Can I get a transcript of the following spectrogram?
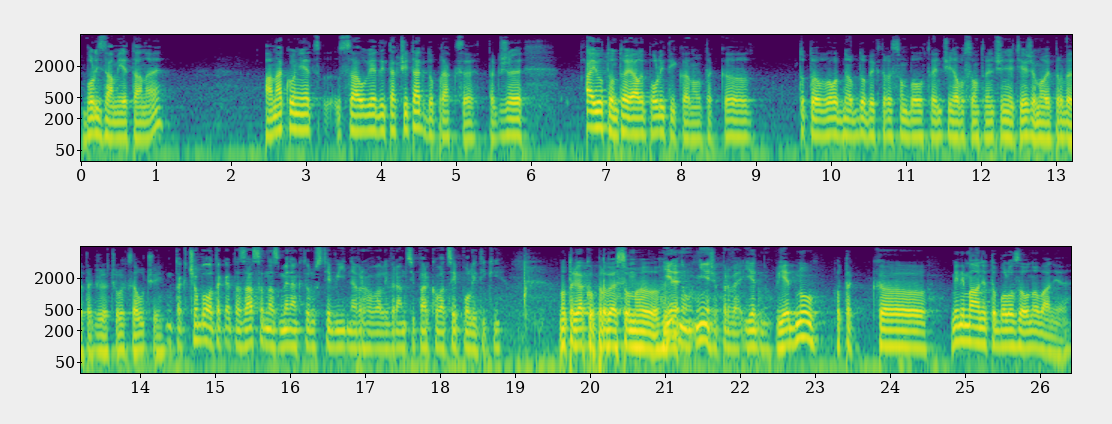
boli zamietané a nakoniec sa uviedli tak či tak do praxe. Takže aj o tom to je ale politika. No, tak uh, toto volebné obdobie, ktoré som bol v Trenčine, alebo som v Trenčine tiež je moje prvé, takže človek sa učí. Tak čo bola taká tá zásadná zmena, ktorú ste vy navrhovali v rámci parkovacej politiky? No tak ako prvé som... Hne... Jednu, nie že prvé, jednu. Jednu? No tak uh, minimálne to bolo zónovanie.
